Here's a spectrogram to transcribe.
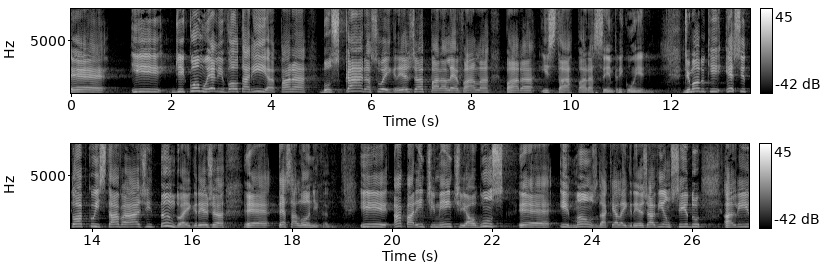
é, e de como ele voltaria para buscar a sua igreja, para levá-la para estar para sempre com ele. De modo que esse tópico estava agitando a igreja é, tessalônica. E aparentemente alguns é, irmãos daquela igreja haviam sido ali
